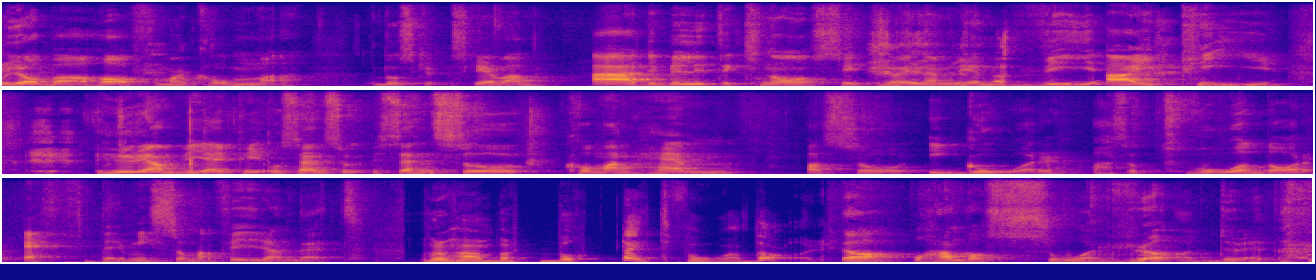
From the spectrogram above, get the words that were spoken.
och jag bara, jaha, får man komma? Och då skrev han, äh, det blir lite knasigt, jag är nämligen VIP. Hur är han VIP? Och sen så, sen så kom han hem alltså igår, alltså två dagar efter midsommarfirandet. För har han varit borta i två dagar? Ja, och han var så röd, du vet.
